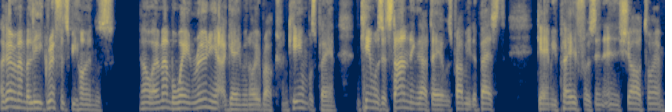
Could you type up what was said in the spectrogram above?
like I remember Leigh Griffiths behind us. You know, I remember Wayne Rooney at a game in Ibrox when Keane was playing. And Keane was outstanding that day. It was probably the best game he played for us in, in a short time.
